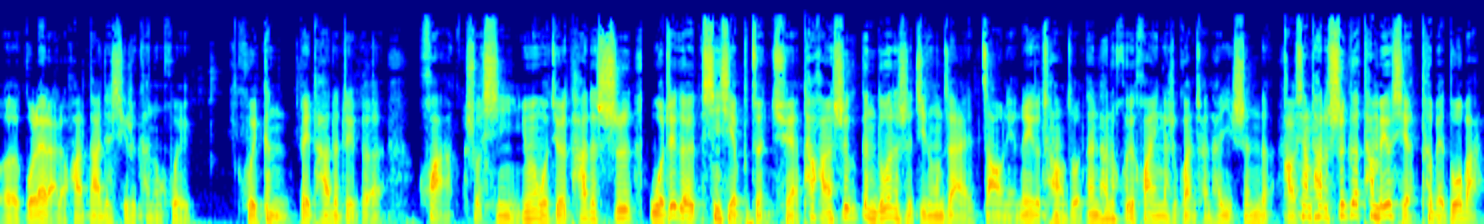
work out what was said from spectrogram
呃国内来的话，大家其实可能会会更被他的这个画所吸引，因为我觉得他的诗，我这个信息也不准确，他好像诗歌更多的是集中在早年的一个创作，但是他的绘画应该是贯穿他一生的，好像他的诗歌他没有写特别多吧，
